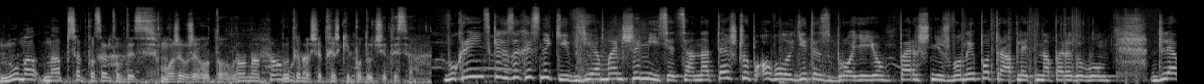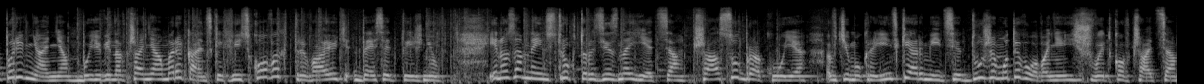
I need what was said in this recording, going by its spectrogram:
ну на, на 50% десь може вже готовий. Ну треба ще трішки подучитися. В українських захисників є менше місяця на те, щоб оволодіти зброєю, перш ніж вони потраплять на передову. Для порівняння бойові навчання американських військових тривають 10 тижнів. Іноземний інструктор зізнається, часу бракує. Втім, українські армійці дуже мотивовані і швидко вчаться.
